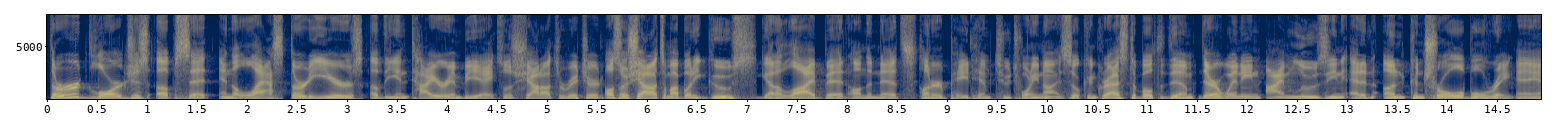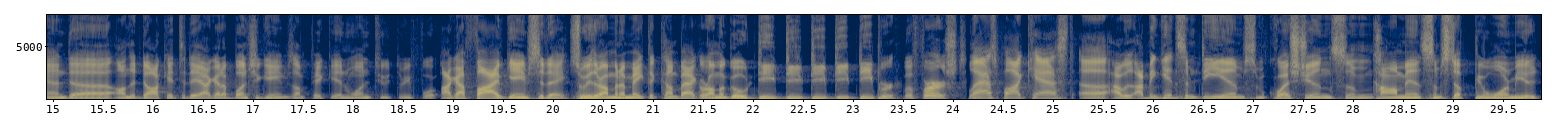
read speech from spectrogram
third largest upset in the last 30 years of the entire NBA. So shout out to Richard. Also shout out to my buddy Goose. He got a live bet on the Nets. Hunter paid him 229. So congrats to both of them. They're winning. I'm losing at an uncontrollable rate. And uh, on the docket today, I got a bunch of games. I'm picking one, two, three, four. I got five games today. So either I'm going to make the comeback or I'm going to go deep, deep, deep, deep, deep, deeper. But first, last podcast, uh, I was I've been getting some DMs, some questions, some comments, some stuff people wanted me to,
